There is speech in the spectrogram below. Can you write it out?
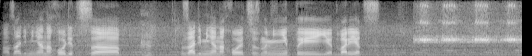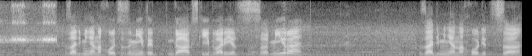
А сзади меня находится... Сзади меня находится знаменитый дворец... Сзади меня находится знаменитый Гаагский дворец мира. Сзади меня находится...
